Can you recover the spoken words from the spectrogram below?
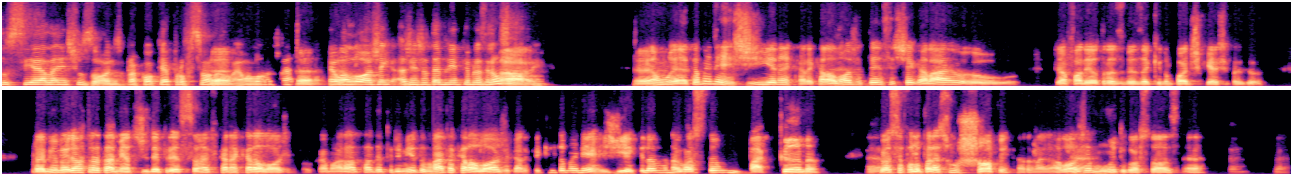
Do CIA ela enche os olhos para qualquer profissional. É, É uma loja, é, é uma é. loja, a gente até brinca aqui no Brasil, é um Ah, shopping. é, um, né? é até uma energia, né, cara? Aquela É, loja tem, você chega lá, eu, eu já falei outras vezes aqui no podcast, eu- Para mim, o melhor tratamento de depressão é ficar naquela loja. O camarada está deprimido, vai para aquela loja, cara, que aquilo tem uma energia, aquilo é um negócio tão bacana. É, você falou, parece um shopping, cara. né? A loja é é, muito gostosa. É. é.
